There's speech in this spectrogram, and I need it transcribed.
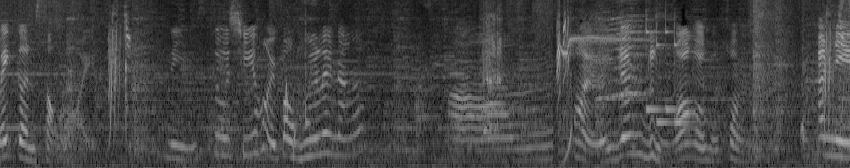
ไม่เกิน 200 นี่ซูชิหอยเป๋าฮื้อเลยนะอ๋อหอยเด้งดึงมากเลยทุกคน อันนี้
